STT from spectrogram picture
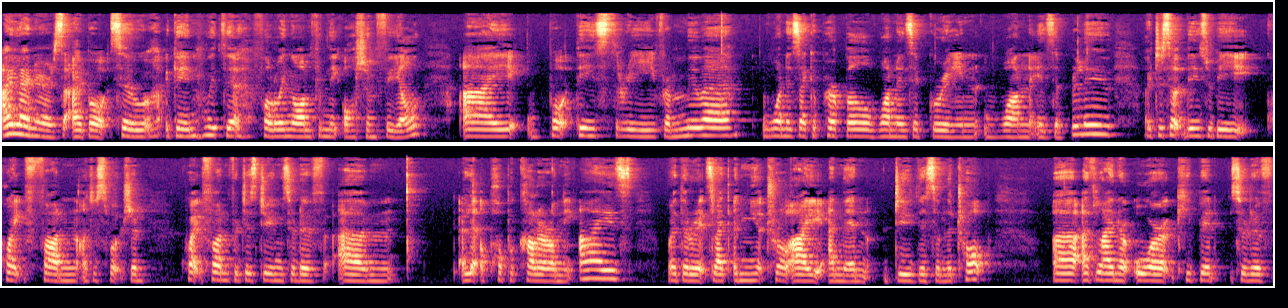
eyeliners that I bought. So again, with the following on from the autumn feel, I bought these three from MUA. One is like a purple, one is a green, one is a blue. I just thought these would be quite fun. I'll just watch them. Quite fun for just doing sort of um, a little pop of colour on the eyes, whether it's like a neutral eye and then do this on the top uh, as liner or keep it sort of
